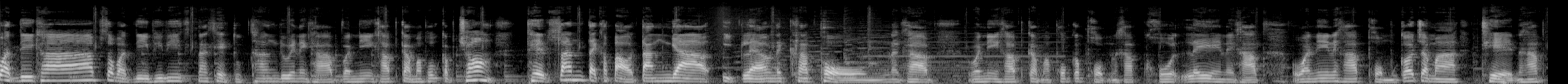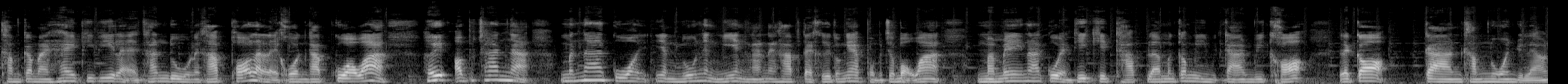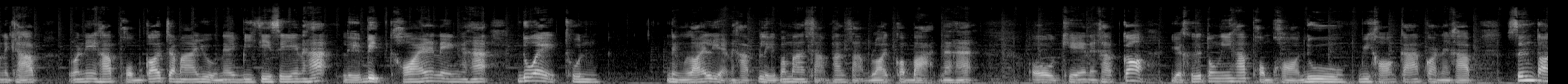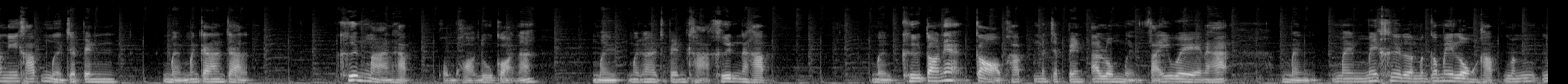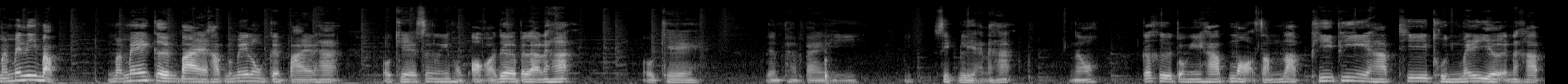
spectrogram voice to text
สวัสดีครับ สวัสดีพี่ๆนักเทรดทุกท่านด้วยนะครับ วันนี้ครับกลับมาพบกับช่องเทรดสั้นแต่กระเป๋าตังค์ยาวอีกแล้วนะครับผมนะครับ วันนี้ครับกลับมาพบกับผมนะครับโค้ดเล่นะครับ วันนี้นะครับผมก็จะมาเทรดนะครับทำกำไรให้พี่ๆหลายท่านดูนะครับเพราะหลายๆคนครับกลัวว่าเฮ้ยออปชั่นน่ะมันน่ากลัวอย่างนู้นอย่างนี้อย่างนั้นนะครับ แต่คือตรงเนี้ยผมจะบอกว่ามันไม่น่ากลัวอย่างที่คิดครับ แล้วมันก็มีการวิเคราะห์ แล้วก็ การคำนวณอยู่แล้วนะครับ วันนี้ครับผมก็จะมาอยู่ใน BTC นะฮะ หรือ Bitcoin นั่นเองนะฮะ ด้วยทุน 100 เหรียญนะครับ หรือประมาณ 3,300 กว่าบาทนะฮะ โอเคนะครับ ก็อย่าคือตรงนี้ครับ ผมขอดูวิเคราะห์กราฟก่อนนะครับ ซึ่งตอนนี้ครับเหมือนจะเป็นเหมือนมันกำลังจะขึ้นมานะครับ ผมขอดูก่อนนะ เหมือนมันกำลังจะเป็นขาขึ้นนะครับ เหมือนคือตอนเนี้ยกรอบครับ มันจะเป็นอารมณ์เหมือนไซด์เวย์นะฮะ เหมือนมันไม่ขึ้นแล้วมันก็ไม่ลงครับ มันมันไม่ได้แบบมันไม่เกินไปครับ มันไม่ลงเกินไปนะฮะ โอเค ซึ่งตรงนี้ผมออกออเดอร์ไปแล้วนะฮะ โอเค เดินผ่านไปสิบเหรียญนะฮะ เนาะก็คือตรงนี้ครับ เหมาะสำหรับพี่ๆครับที่ทุนไม่ได้เยอะนะครับ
